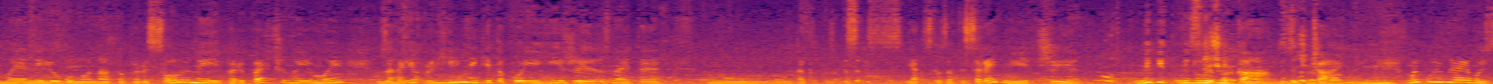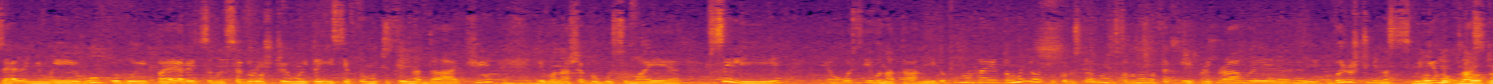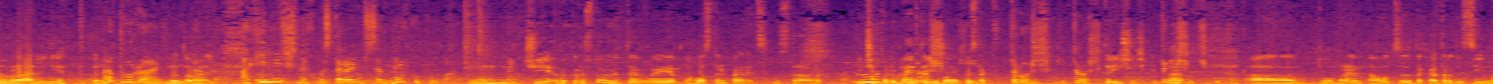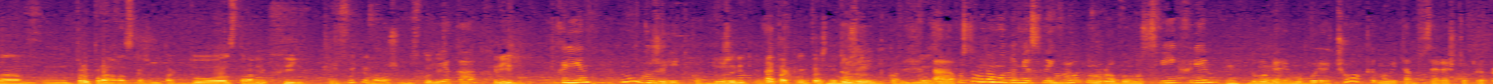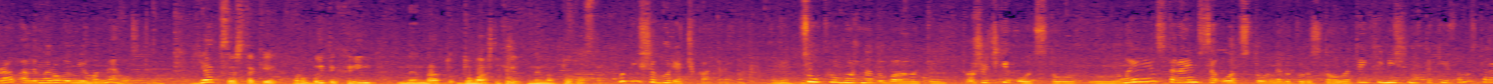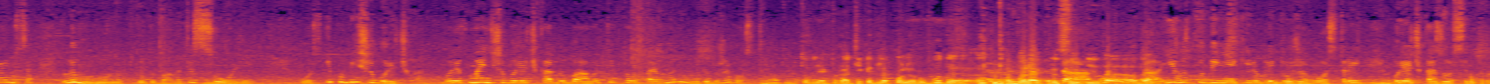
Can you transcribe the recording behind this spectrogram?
Ми не любимо надто пересоленої, переперченої. Ми взагалі прихильники такої їжі, знаєте, ну, ну так як сказати, середньої чи ну не пік, не дуже Звичайно, пікантної, звичайно, звичайної. Ми полюбляємо і зелені, ми і руколу, і перець, ми все вирощуємо і Таїсія, в тому числі на дачі. І вона ще бабусю має в селі. Ось і вона там їй допомагає. То ми от використовуємо в основному такі приправи, е, вирощені на своєму Нату- власному натуральні. натуральні. Натуральні. Так. А хімічних ми стараємося не купувати. Мгм. Не Чи використовуєте ви гострий перець у стравах? І Ну, чи полюбляєте трошки, його якось так Трошки, трошки. трішечки? Трішечки, так? А, добре. А от е, така традиційна м, приправа, скажімо так, до страв як хрін присутня на вашому столі? Яка? Хрін. Хрін, ну дуже рідко. Дуже рідко. Ви так теж не дуже, Дуже рідко. Так, в основному до м'ясних блюд ми робимо свій хрін, додаємо бурячок, ну і там все решту приправ, але ми робимо його не гострим. Як все ж таки робити хрін не надто домашній хрін не надто гострий? Побільше бурячка треба. Цукру можна додати, трошечки оцту. Ми стараємося оцту не використовувати хімічних таких, а ми стараємося лимону туди додати, солі. Ось і побільше бурячка. Бо як менше бурячка додати, то певно буде дуже гострий. А, Тобто, як то кажуть, тільки для кольору буде Е, буряк присутній, ну, та, да. Є господині, які люблять дуже гострий, бурячка зовсім трошки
